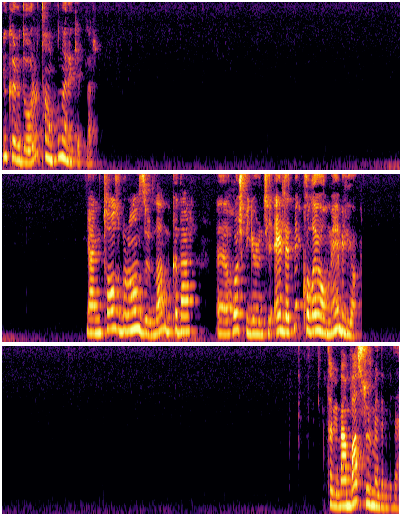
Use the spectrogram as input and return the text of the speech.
Yukarı doğru tampon hareketler. Yani toz bronzerla bu kadar e, hoş bir görüntüyü elde etmek kolay olmayabiliyor. Tabii ben baz sürmedim bir de.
